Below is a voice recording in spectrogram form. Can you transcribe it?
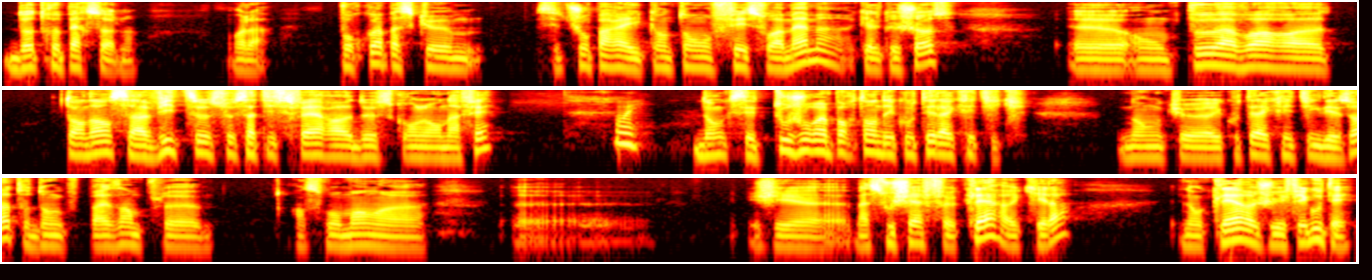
d'autres personnes. Voilà. Pourquoi? Parce que mmh, c'est toujours pareil. Quand on fait soi-même quelque chose, on peut avoir tendance à vite se satisfaire de ce qu'on a fait. Oui. Donc c'est toujours important d'écouter la critique. Donc écouter la critique des autres. Donc par exemple, en ce moment, j'ai ma sous-chef Claire qui est là. Donc Claire, je lui ai fait goûter.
